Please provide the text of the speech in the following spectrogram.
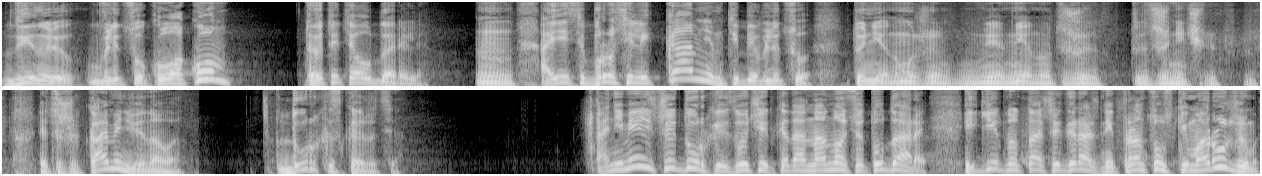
двинули в лицо кулаком, то это тебя ударили. А если бросили камнем тебе в лицо, то не, ну мы же, не, не ну это же, это же, не, это же камень виноват. Дурка, скажете? А не меньше дуркой звучит, когда наносят удары и гибнут наши граждане французским оружием,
